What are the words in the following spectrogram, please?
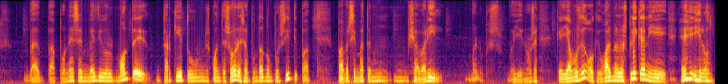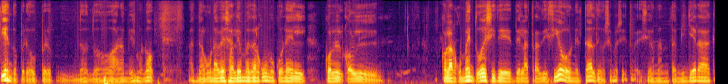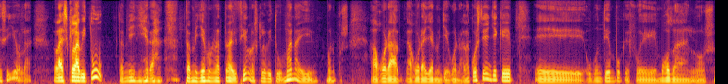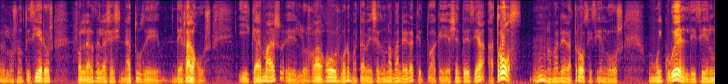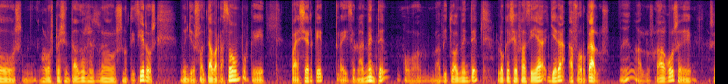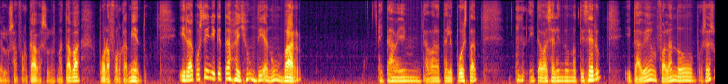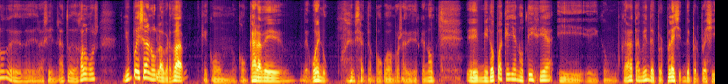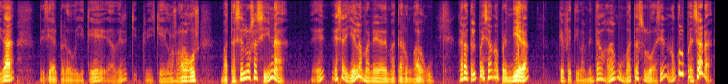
a, ponerse en medio del monte estar quieto unas cuantas horas apuntando a un sitio para ver si matan un, un chavaril bueno pues oye no sé que ya os digo que igual me lo explican y, ¿eh? y lo entiendo pero pero no no ahora mismo no alguna vez más de alguno con el con el, con el con el argumento ese de, de, la tradición el tal digo sí, sí tradición también era qué sé yo la, la esclavitud también era también era una tradición la esclavitud humana y bueno pues ahora ahora ya no llego bueno la cuestión es que eh, hubo un tiempo que fue moda en los, en los noticieros hablar del asesinato de, de galgos y que además eh, los galgos, bueno, matábanse de una manera que toda aquella gente decía atroz, una manera atroz, decían los muy cruel decían los los presentadores de los noticieros. No os faltaba razón porque parece ser que tradicionalmente o habitualmente lo que se hacía y era aforcarlos ¿eh? a los galgos se los aforcaba se los mataba por aforcamiento y la cuestión es que estaba yo un día en un bar y estaba, estaba la tele puesta y estaba saliendo un noticiero y estaba hablando pues eso del asesinato de galgos. Y un paisano la verdad que con, cara de, bueno o sea, tampoco vamos a decir que no eh, miró para aquella noticia y, con cara también de, de perplejidad decía él pero oye que a ver que los galgos mátaselos asina ¿eh? esa es la manera de matar un galgo. Claro que el paisano aprendiera que efectivamente al galgo mátaselo así nunca lo pensara.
